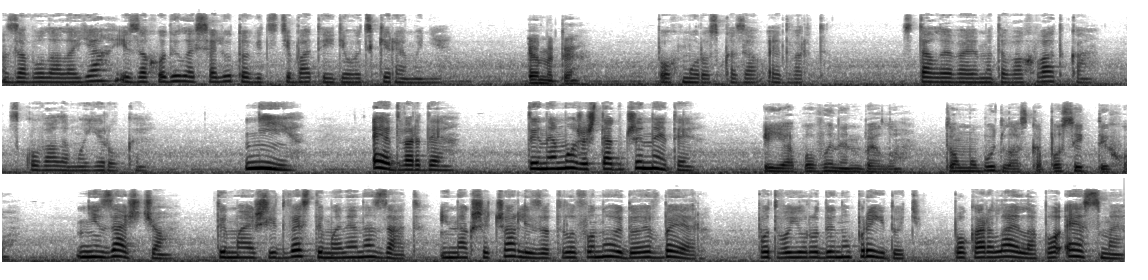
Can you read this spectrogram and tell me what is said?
заволала я і заходилася люто відстібати ідіотські ремені. Емете, похмуро сказав Едвард. Сталева еметова хватка скувала мої руки. Ні, Едварде, ти не можеш так вчинити. і я повинен, Бело. Тому, будь ласка, посидь тихо. Ні за що. Ти маєш відвести мене назад, інакше Чарлі зателефонує до ФБР. По твою родину прийдуть, по Карлайла, по Есме.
